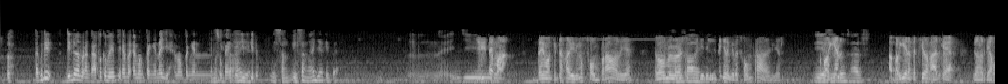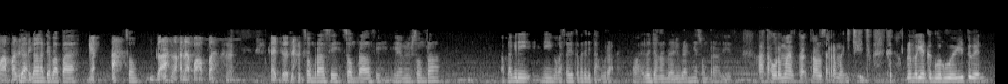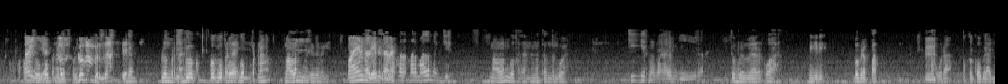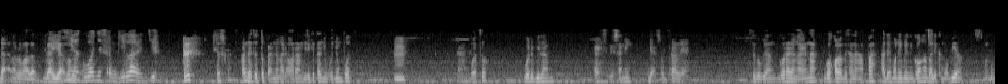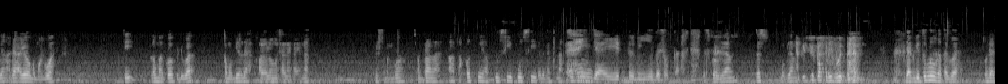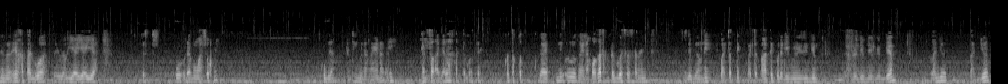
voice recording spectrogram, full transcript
Tapi dia dia dalam rangka apa ke BMC? Emang emang pengen aja, emang pengen Emang suka yang kayak gitu gitu. iseng iseng aja kita Hmm, Jadi tema tema kita kali ini mah sompral kali ya. Emang benar Sompral, ya. kejadian itu gara-gara sompral anjir. iya Apalagi kan- harus Apalagi anak kecil kan kayak nggak ngerti apa-apa terus nggak kita nggak ngerti apa apa kayak ah so enggak ah nggak akan apa-apa. Kacau tuh. sombral sih sombral sih iya bener sombral apalagi di nih gue kasih aja tempatnya di Tahura wah itu jangan berani beraninya sombral di situ Ah tahu mah ter- terlalu serem aja itu. Belum lagi yang ke gua-gua gitu kan. oh, Ah, itu iya. gue pernah Gua- lihat sepuluh gua belum pernah. ya. dan belum pernah Gue gue gue pernah. gue pernah malam ke situ lagi Main kali ya ke sana. Mal- Malam-malam anjir. malam gue ke sana sama temen gue Anjir malam-malam gila. itu bener wah ini gini gue berempat Hmm. Tahura mau ke gue Belanda malam-malam. Gaya Iya banget. guanya serem gila anjir. Terus? Terus kan udah tutup kan udah gak ada orang jadi kita nyumput nyumput hmm. nah gue tuh gue udah bilang eh seriusan nih jangan sompral ya. Terus gue bilang gue rada gak enak. Gue kalau misalnya apa ada yang mau nemenin gue nggak balik ke mobil. Terus gue bilang ada ayo gue sama gue nanti lo sama gue berdua ke mobil dah kalau lo misalnya gak enak terus temen gue sompral lah. Ah takut tuh ya pusi pusi katanya penakut lu." Anjay itu dia gue suka. terus gue bilang terus gue bilang Tapi suka keributan. jangan gitu lu kata gue udah denger ya kata gue dia bilang iya iya iya. Terus gue udah mau masuk nih. Gue bilang anjing udah gak enak eh cancel aja lah kata gue teh. Gue takut gak ini lu gak enak banget kata gue suasananya terus dia bilang nih bacot nih bacot banget nih udah diem diem diem udah diem diem diem diem. Lanjut lanjut.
